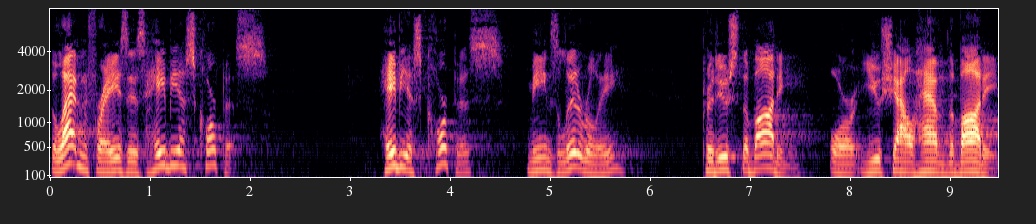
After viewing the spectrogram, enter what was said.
The Latin phrase is habeas corpus. Habeas corpus means literally produce the body, or you shall have the body.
